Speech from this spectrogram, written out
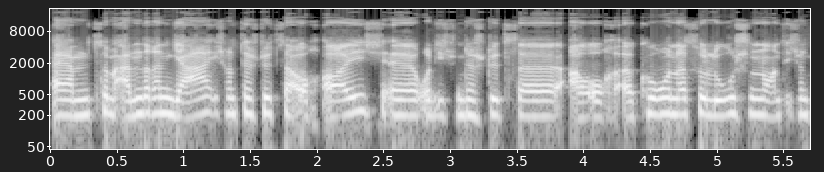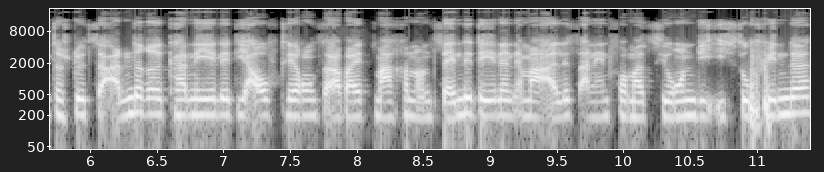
Ähm, zum anderen, ja, ich unterstütze auch euch äh, und ich unterstütze auch äh, Corona Solution und ich unterstütze andere Kanäle, die Aufklärungsarbeit machen und sende denen immer alles an Informationen, die ich so finde,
